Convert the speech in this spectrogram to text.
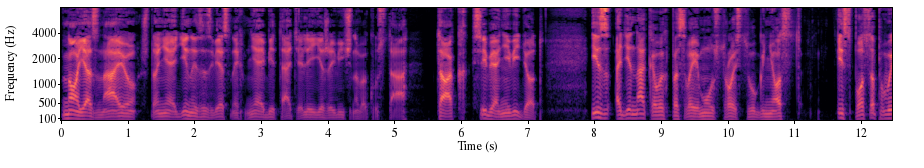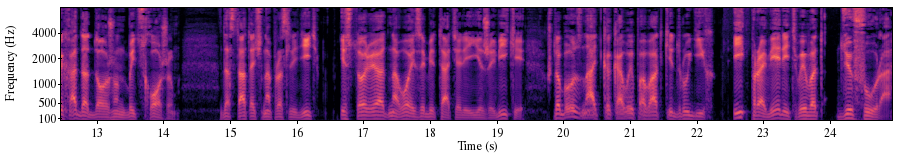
Но я знаю, что ни один из известных мне обитателей ежевичного куста так себя не ведет. Из одинаковых по своему устройству гнезд и способ выхода должен быть схожим. Достаточно проследить историю одного из обитателей ежевики, чтобы узнать, каковы повадки других, и проверить вывод Дюфура.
